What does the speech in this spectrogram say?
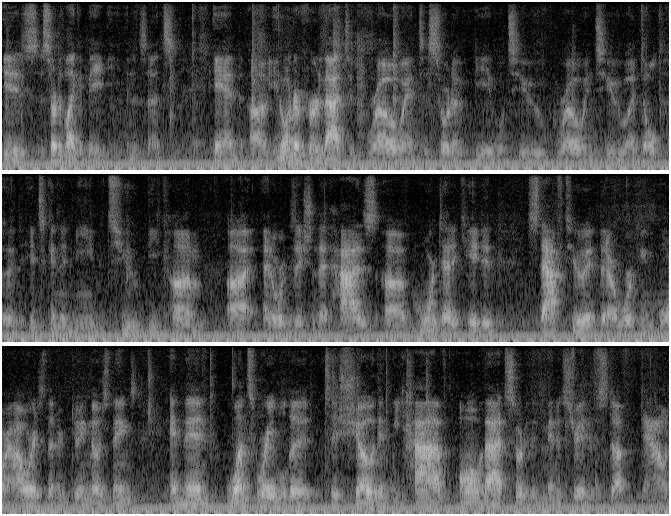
is sort of like a baby in a sense. And um, in order for that to grow and to sort of be able to grow into adulthood, it's going to need to become uh, an organization that has uh, more dedicated staff to it, that are working more hours, that are doing those things. And then once we're able to, to show that we have all that sort of administrative stuff down,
